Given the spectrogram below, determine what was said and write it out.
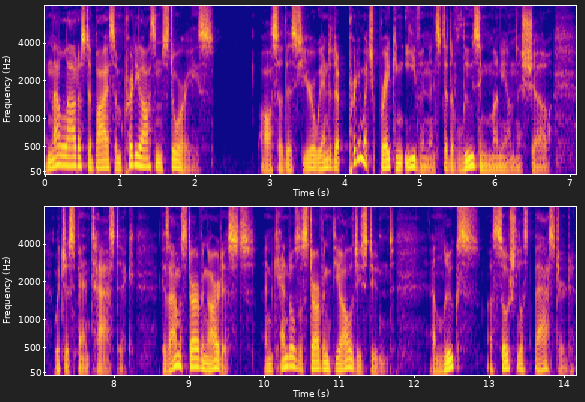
and that allowed us to buy some pretty awesome stories. Also, this year, we ended up pretty much breaking even instead of losing money on this show, which is fantastic, because I'm a starving artist, and Kendall's a starving theology student, and Luke's a socialist bastard.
